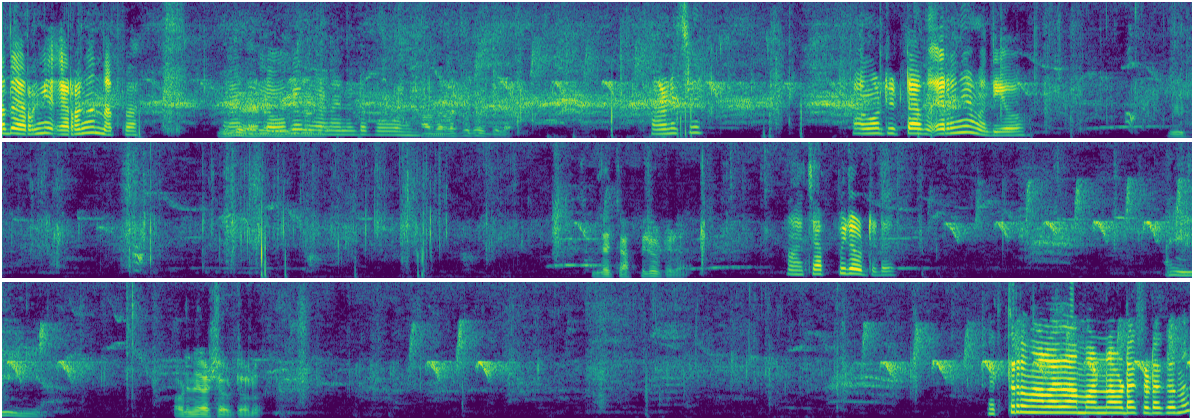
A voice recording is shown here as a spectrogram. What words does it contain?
അത് ഇറങ്ങി ഇറങ്ങുന്നപ്പാ ലോകം കാണാനായിട്ട് പോവാണ്. കാണിച്ച്. അങ്ങോട്ട് ഇട്ടാ ഇറങ്ങിയാൽ മതിയോ? ഇല്ല ചപ്പിലോട്ടിട. ആ ചപ്പിലോട്ടിട്. അവിടെ നിന്ന് രക്ഷപ്പെട്ടോളൂ എത്ര നാളായത് ആ മണ്ണ് അവിടെ കിടക്കുന്നു?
